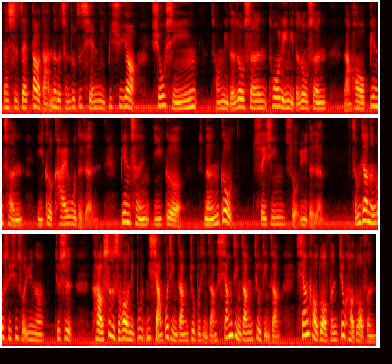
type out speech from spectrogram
但是在到达那个程度之前，你必须要修行，从你的肉身脱离你的肉身，然后变成一个开悟的人，变成一个能够随心所欲的人。什么叫能够随心所欲呢？就是考试的时候，你不你想不紧张就不紧张，想紧张就紧张，想考多少分就考多少分。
